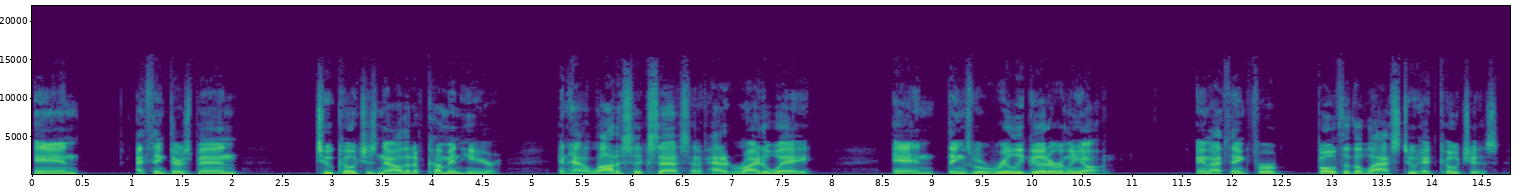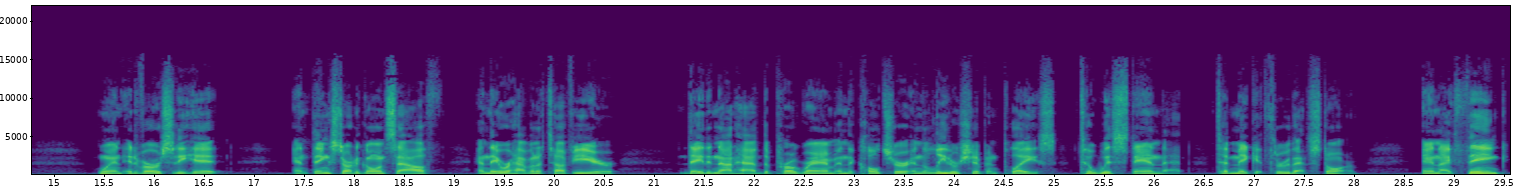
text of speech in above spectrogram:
And I think there's been two coaches now that have come in here and had a lot of success and have had it right away, and things were really good early on. And I think for both of the last two head coaches, when adversity hit and things started going south and they were having a tough year, they did not have the program and the culture and the leadership in place to withstand that, to make it through that storm. And I think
